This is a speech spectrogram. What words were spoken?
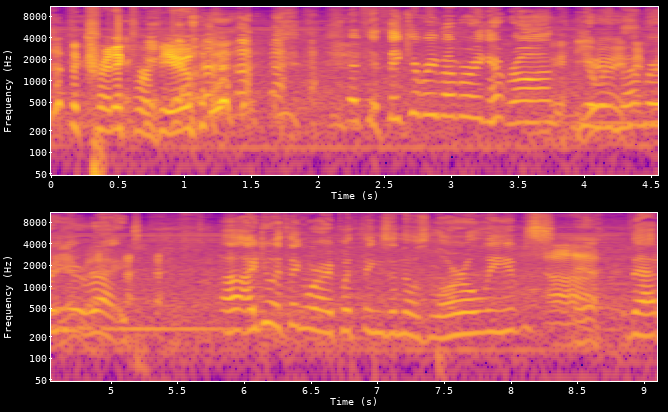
go. the critic review. If you think you're remembering it wrong, you're, You're remembering, remembering it right. Uh, I do a thing where I put things in those laurel leaves Uh, that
